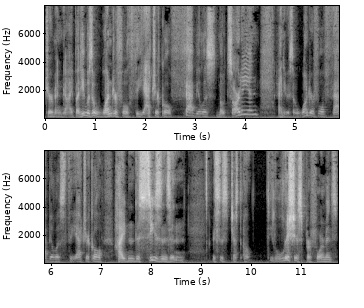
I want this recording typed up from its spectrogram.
german guy. But he was a wonderful theatrical fabulous mozartian and he was a wonderful fabulous theatrical haydn the seasons and this is just a delicious performance.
